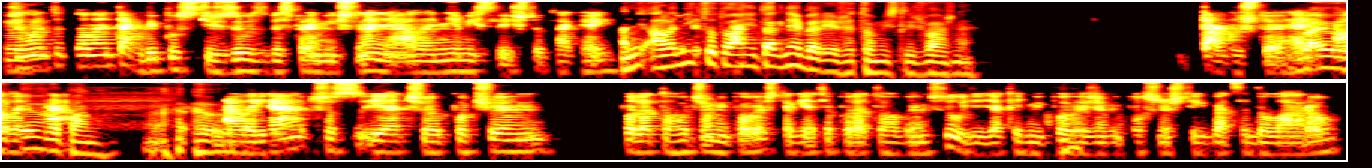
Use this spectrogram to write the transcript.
Že len to, to len tak vypustíš z úst bez premýšľania, ale nemyslíš to tak, hej. Ani, ale nikto to ani tak neberie, že to myslíš vážne. Tak už to je, hej. Euro, ale, ja, Európan. Euró- ale ja, čo, ja, čo počujem podľa toho, čo mi povieš, tak ja ťa podľa toho budem súdiť. A keď mi povieš, že mi pošleš tých 20 dolárov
